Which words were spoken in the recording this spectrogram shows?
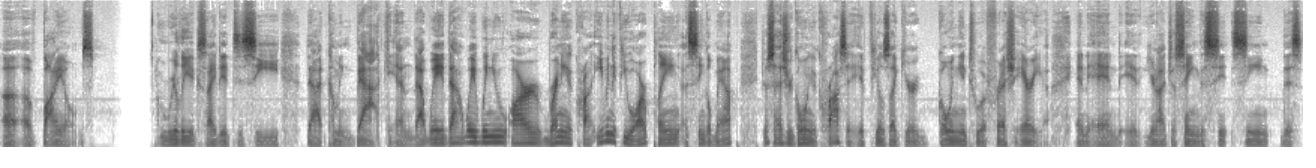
uh, of biomes. I'm really excited to see that coming back, and that way, that way, when you are running across, even if you are playing a single map, just as you're going across it, it feels like you're going into a fresh area, and and it, you're not just seeing the scene, this,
